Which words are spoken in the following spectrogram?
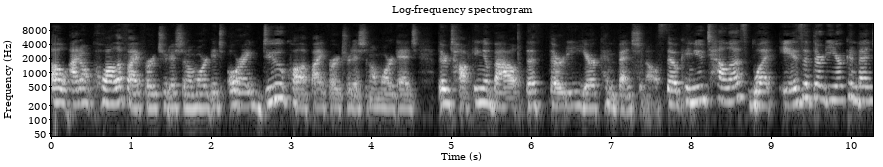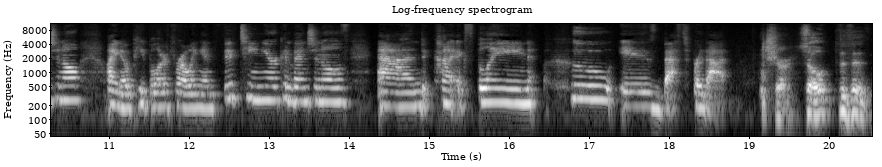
Oh, I don't qualify for a traditional mortgage, or I do qualify for a traditional mortgage, they're talking about the 30 year conventional. So, can you tell us what is a 30 year conventional? I know people are throwing in 15 year conventionals and kind of explain who is best for that. Sure. So the,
